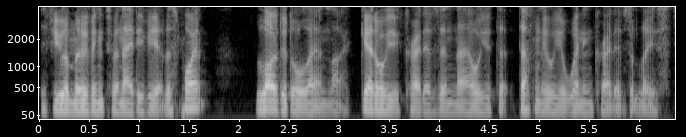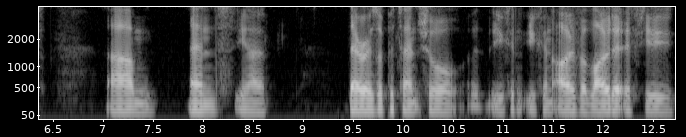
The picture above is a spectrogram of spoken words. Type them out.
if you were moving to an ADV at this point, load it all in. Like, get all your creatives in there, or you definitely all your winning creatives at least. Um, and you know, there is a potential you can you can overload it if you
